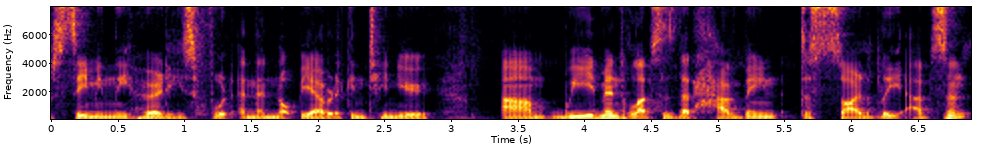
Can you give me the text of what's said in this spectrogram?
seemingly hurt his foot and then not be able to continue. Um, weird mental lapses that have been decidedly absent.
